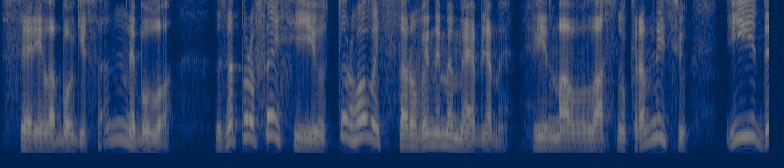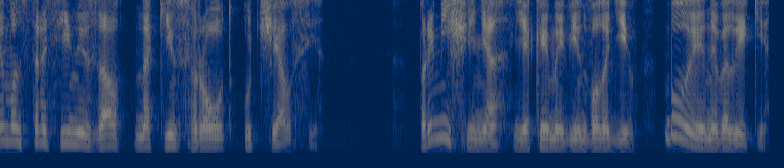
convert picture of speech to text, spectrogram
Серіла Богіса не було. За професією торговець старовинними меблями. Він мав власну крамницю і демонстраційний зал на Кінгз-Роуд у Челсі. Приміщення, якими він володів, були невеликі.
